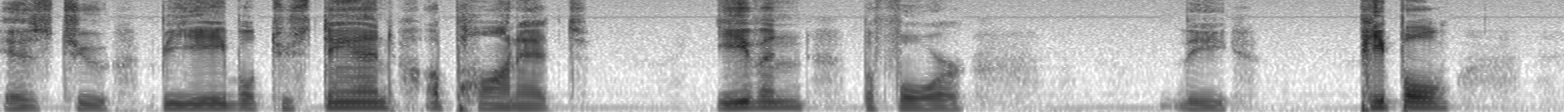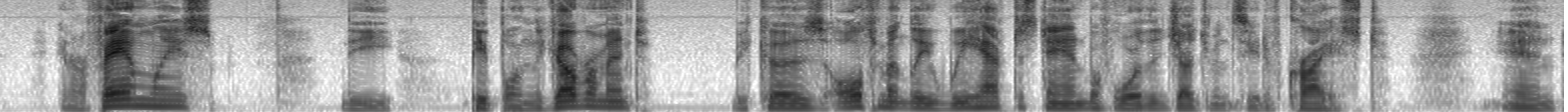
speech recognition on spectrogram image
is to be able to stand upon it even before the people in our families, the people in the government, because ultimately we have to stand before the judgment seat of Christ and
